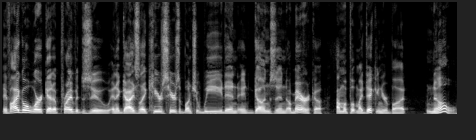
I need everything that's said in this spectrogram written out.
if I go work at a private zoo and a guy's like, "Here's here's a bunch of weed and and guns in America," I'm gonna put my dick in your butt. No,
